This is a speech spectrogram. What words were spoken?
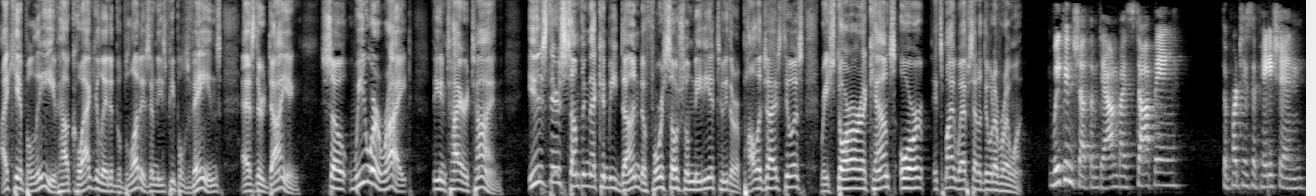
I can't believe how coagulated the blood is in these people's veins as they're dying. So we were right the entire time. Is there something that can be done to force social media to either apologize to us, restore our accounts, or it's my website, I'll do whatever I want? We can shut them down by stopping the participation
